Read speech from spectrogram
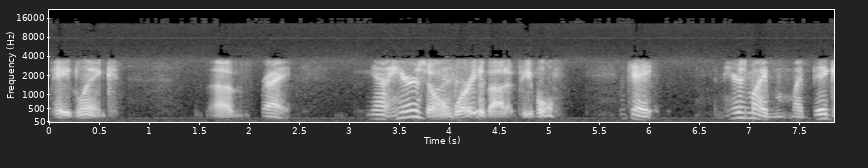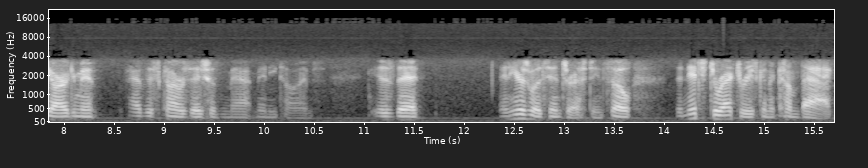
paid link. Uh, right. Now here's don't worry about it, people. Okay, here's my my big argument. I've had this conversation with Matt many times. Is that, and here's what's interesting. So the niche directory is going to come back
